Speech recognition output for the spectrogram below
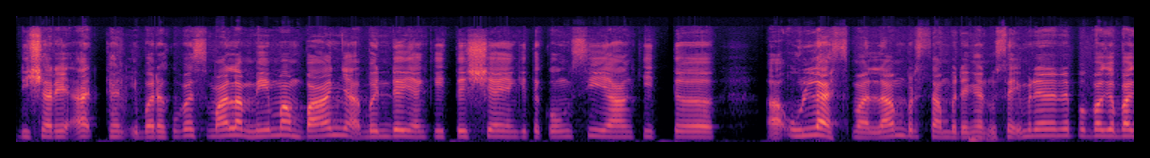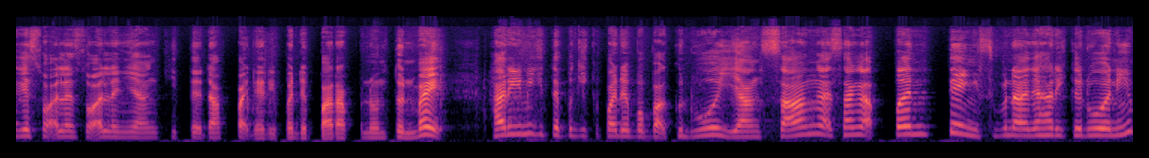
disyariatkan ibadah korban. Semalam memang banyak benda yang kita share, yang kita kongsi, yang kita uh, ulas malam bersama dengan Ustaz Imran dan pelbagai-bagai soalan-soalan yang kita dapat daripada para penonton. Baik, hari ini kita pergi kepada babak kedua yang sangat-sangat penting sebenarnya hari kedua ni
